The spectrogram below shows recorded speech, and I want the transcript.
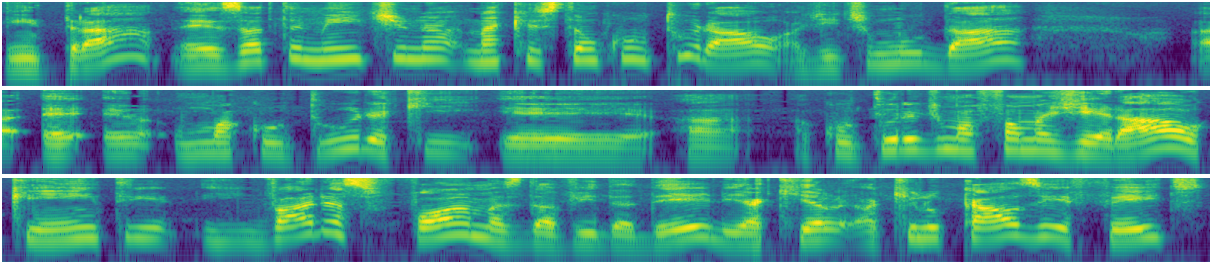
entrar é exatamente na, na questão cultural. A gente mudar é, é uma cultura que é, a, a cultura de uma forma geral que entre em várias formas da vida dele aquilo, aquilo causa efeitos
